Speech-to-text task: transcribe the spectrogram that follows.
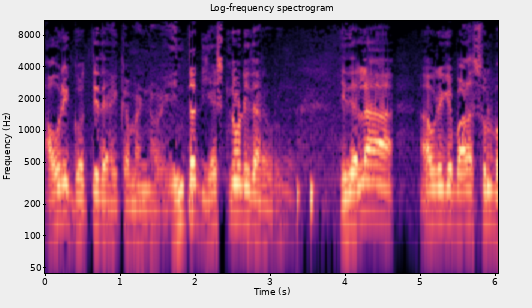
ಅವ್ರಿಗೆ ಗೊತ್ತಿದೆ ಹೈಕಮಾಂಡ್ನವ್ರು. ಇಂಥದ್ ಎಷ್ಟು ನೋಡಿದಾರೆ ಅವರು? ಇದೆಲ್ಲ ಅವರಿಗೆ ಬಹಳ ಸುಲಭ.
